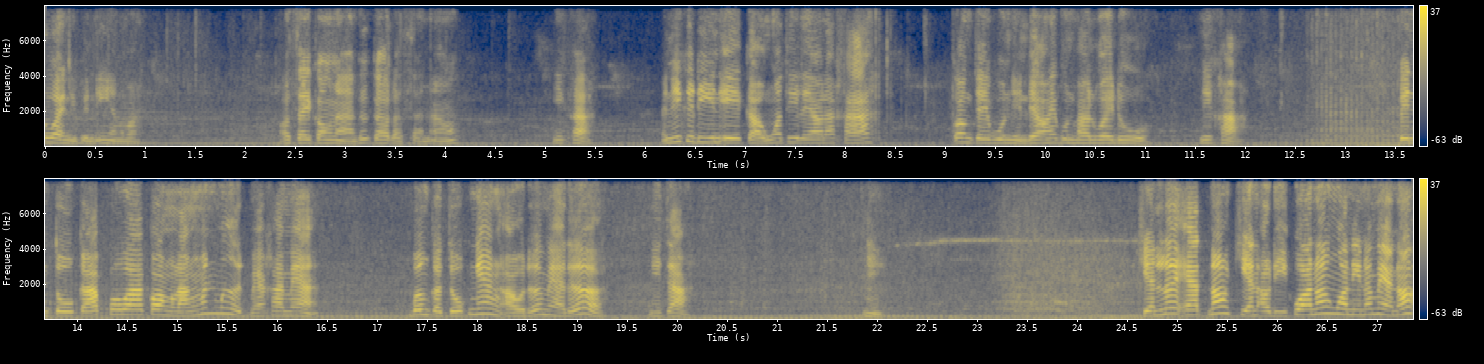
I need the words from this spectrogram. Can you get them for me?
รวยนี่เป็นเอียงวะเอาใส่กล้องหนาคือเก่าหลักสันเอา นี่ค่ะ อันนี้คือ DNA เก่างวดที่แล้วนะคะ กล้องใจบุญเห็นแล้วให้บุญพารวยดู นี่ค่ะ เป็นตัวกราฟเพราะว่ากล้องหลังมันมืดไหมคะแม่ เบิ้งกระจกแง่งเอาเด้อแม่เด้อนี่จ้ะนี่ เขียนเลยแอดเนาะเขียนเอาดีกว่าเนาะงวันนี้เนาะแม่เนาะ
